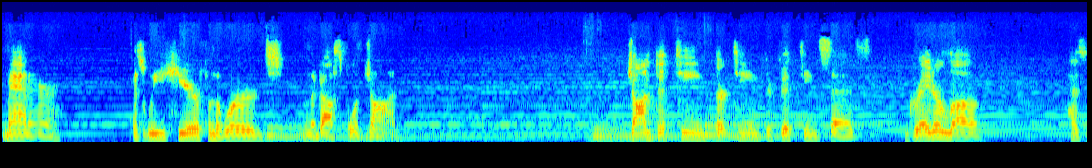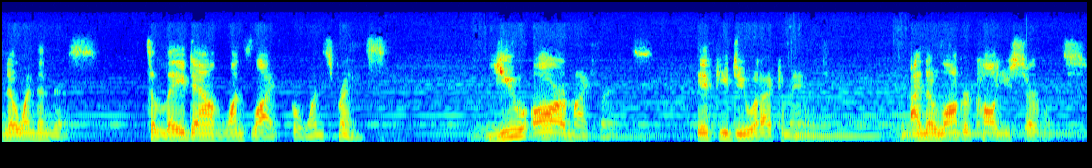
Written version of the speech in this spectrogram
manner as we hear from the words from the Gospel of John. John 15, 13 through 15 says, Greater love has no one than this, to lay down one's life for one's friends. You are my friends if you do what I command. I no longer call you servants,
